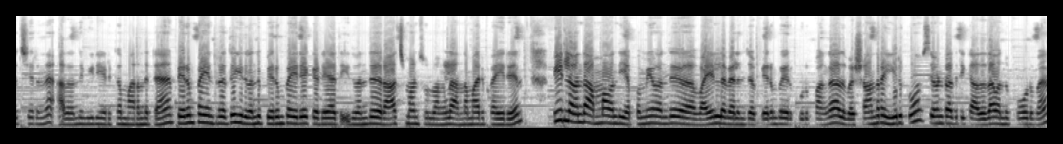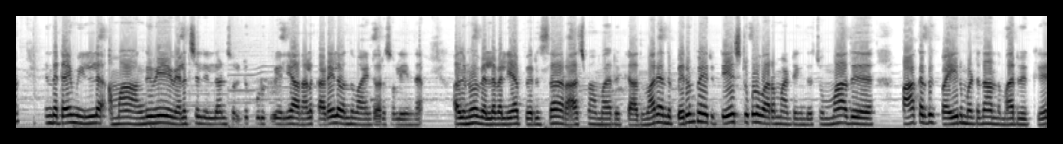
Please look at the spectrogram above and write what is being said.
வச்சிருந்தேன். அதை வந்து வீடியோ எடுக்க மறந்துட்டேன். பெரும்பயின்றது இது வந்து பெரும்பயிரே கிடையாது. இது வந்து ராஜ்மான்னு சொல்லுவாங்கல்ல அந்த மாதிரி பயிறு வீட்டில் வந்து அம்மா வந்து எப்பவுமே வந்து வயலில் விளைஞ்ச பெரும்பயிர் கொடுப்பாங்க. அது வருஷாந்திரம் இருக்கும். சிவன்ராத்திரிக்கு அதை தான் வந்து போடுவேன். இந்த டைம் இல்லை. அம்மா அங்கேயே விளைச்சல் இல்லைன்னு சொல்லிட்டு கொடுக்கவே இல்லையா? அதனால கடையில் வந்து வாங்கிட்டு வர சொல்லியிருந்தேன். அது இன்னும் வெள்ளை வெள்ளையாக பெருசாக ராஜ்மா மாதிரி இருக்குது அது மாதிரி அந்த பெரும்பயிர் டேஸ்ட்டு கூட வர மாட்டேங்குது சும்மா அது பாக்குறதுக்கு பயிர் மட்டும்தான் அந்த மாதிரி இருக்கு.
